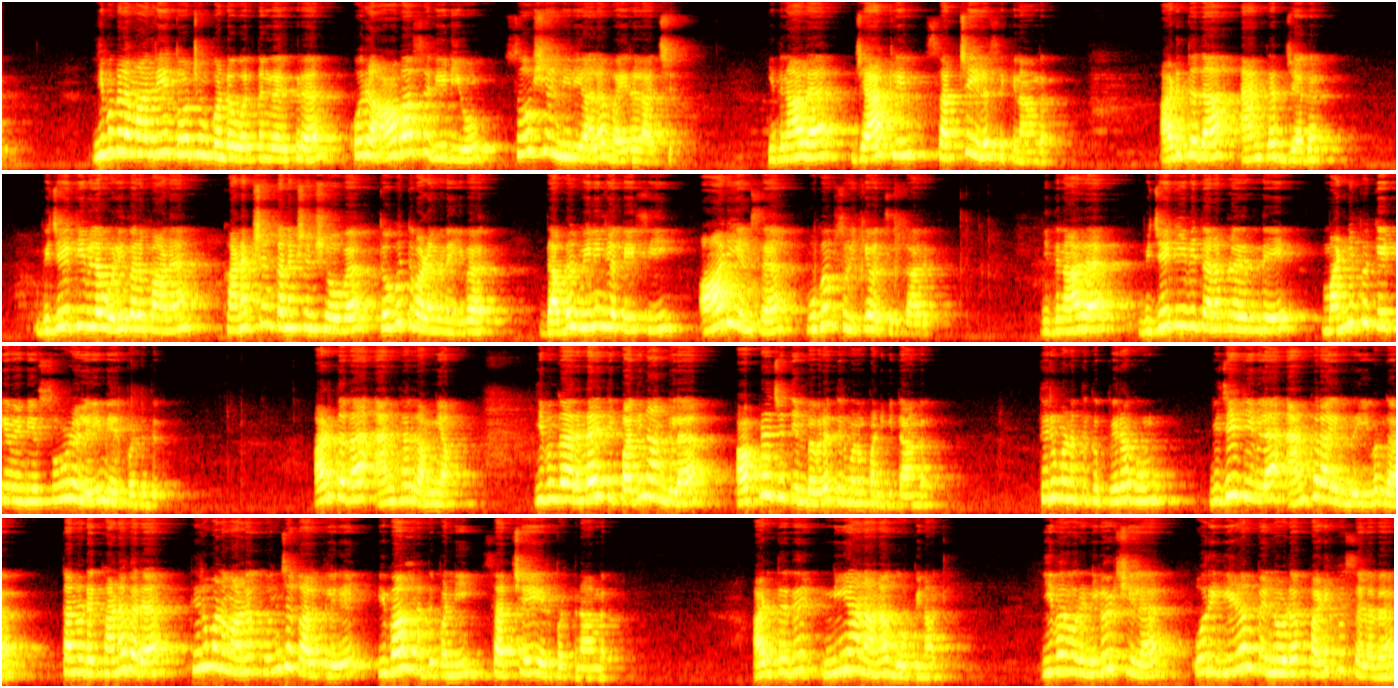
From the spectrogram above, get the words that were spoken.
இவங்கள மாதிரியே தோற்றம் கொண்ட ஒருத்தங்க இருக்கிற ஒரு ஆபாச வீடியோ சோஷியல் மீடியால வைரல் ஆச்சு. இதனால ஜாக்லின் சர்ச்சையில சிக்கினாங்க. அடுத்ததா ஆங்கர் ஜெகன். விஜய் டிவியில் ஒளிபரப்பான கனெக்ஷன் கனெக்ஷன் ஷோவை தொகுத்து வழங்கின இவர் டபுள் மீனிங்ல பேசி ஆடியன்ஸை முகம் சுளிக்க வச்சிருக்காரு. இதனால விஜய் டிவி தரப்புல இருந்தே மன்னிப்பு கேட்க வேண்டிய சூழ்நிலையும் ஏற்பட்டது. அடுத்ததா ஆங்கர் ரம்யா. இவங்க ரெண்டாயிரத்தி பதினான்குல அப்ரஜித் என்பவரை திருமணம் பண்ணிக்கிட்டாங்க. திருமணத்துக்கு பிறகும் விஜய் டிவியில் ஆங்கராக இருந்த இவங்க தன்னோட கணவரை திருமணமான கொஞ்ச காலத்திலேயே விவாகரத்து பண்ணி சர்ச்சையை ஏற்படுத்தினாங்க. அடுத்தது நீயா நானா கோபிநாத். இவர் ஒரு நிகழ்ச்சியில ஒரு இளம் பெண்ணோட படிப்பு செலவை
